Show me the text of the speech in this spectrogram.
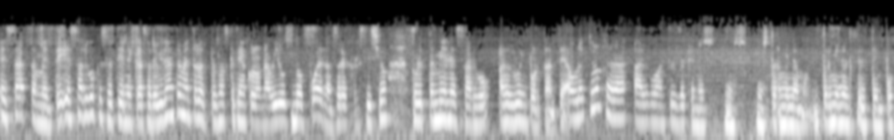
Exactamente, es algo que se tiene que hacer. Evidentemente las personas que tienen coronavirus no pueden hacer ejercicio, pero también es algo, algo importante. Ahora quiero aclarar algo antes de que nos, nos, terminemos, termine el, tiempo.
